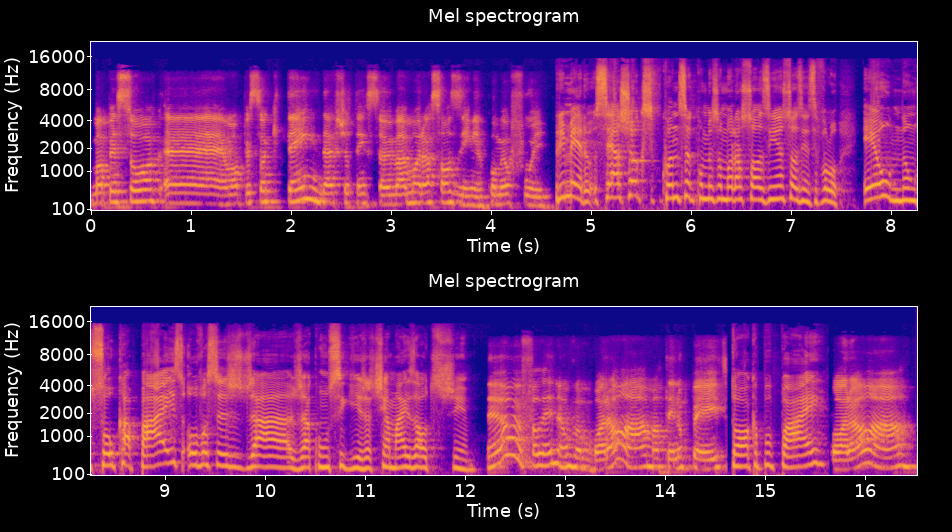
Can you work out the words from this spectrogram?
uma pessoa, é, uma pessoa que tem déficit de atenção e vai morar sozinha, como eu fui. Primeiro, você achou que quando você começou a morar sozinha, sozinha, você falou, eu não sou capaz, ou você já, já conseguia, já tinha mais autoestima? Não, eu falei, não, vamos, bora lá, matei no peito. Toca pro pai. Bora lá.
